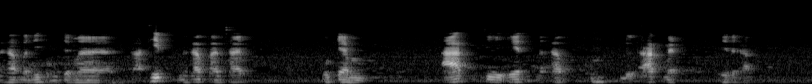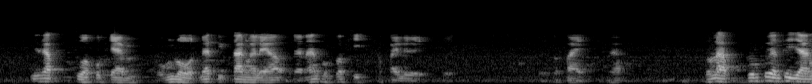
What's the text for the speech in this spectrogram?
นะครับ วันนี้ผมจะมาสาธิตนะครับ การใช้โปรแกรม ArcGIS นะครับ หรือ ArcMap นี่นะครับนี่ครับตัวโปรแกรมผมโหลดและติดตั้งไว้แล้ว จากนั้นผมก็คลิกเข้าไปเลยเปิดเปิดเข้าไปนะครับสำหรับเพื่อนๆที่ยัง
